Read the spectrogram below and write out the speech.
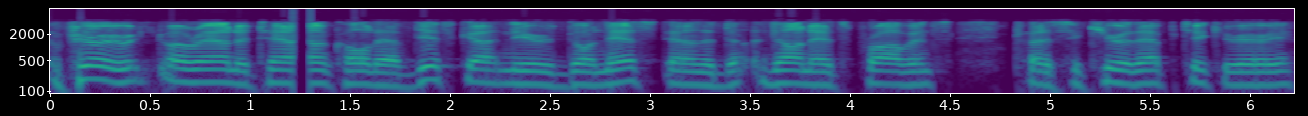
Apparently around a town called Avdiivka near Donetsk, down the Donetsk province, try to secure that particular area,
